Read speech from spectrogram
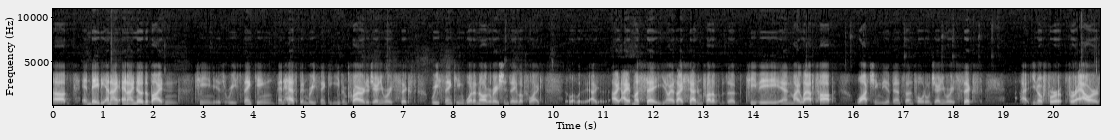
and maybe and I and I know the Biden team is rethinking and has been rethinking even prior to January 6th, rethinking what inauguration day looks like. I, I must say, you know, as I sat in front of the TV and my laptop watching the events unfold on January 6th, you know, for for hours,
